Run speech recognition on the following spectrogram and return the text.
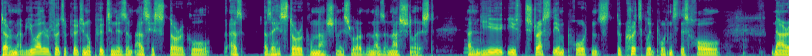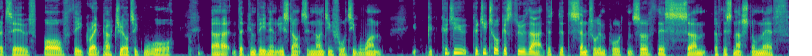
don't remember. You either refer to Putin or Putinism as historical, as as a historical nationalist rather than as a nationalist. And mm. you you stress the importance, the critical importance of this whole narrative of the Great Patriotic War uh, that conveniently starts in 1941. Could you could you talk us through that, the, the central importance of this um, of this national myth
